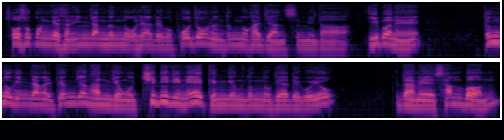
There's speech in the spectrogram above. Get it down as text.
소속공개사는 인장 등록을 해야 되고 보조원은 등록하지 않습니다. 이번에 등록 인장을 변경한 경우 7일 이내에 변경 등록해야 되고요. 그 다음에 3번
